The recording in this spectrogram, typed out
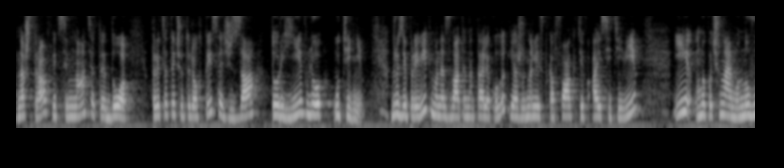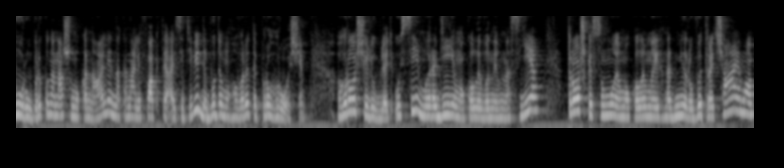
на штраф від 17 до 34 тисяч за торгівлю у тіні. Друзі, привіт! Мене звати Наталя Кулик, я журналістка фактів ICTV. І ми починаємо нову рубрику на нашому каналі, на каналі Факти ICTV, де будемо говорити про гроші. Гроші люблять усі. Ми радіємо, коли вони в нас є. Трошки сумуємо, коли ми їх надміру витрачаємо,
